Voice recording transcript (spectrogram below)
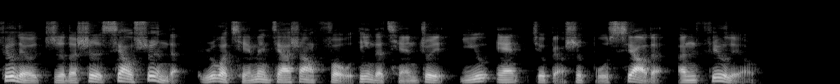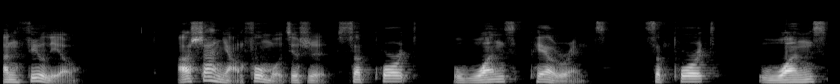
filial 指的是孝顺的，如果前面加上否定的前缀 un 就表示不孝的 unfilial unfilial。而赡养父母就是 support one's parents support one's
